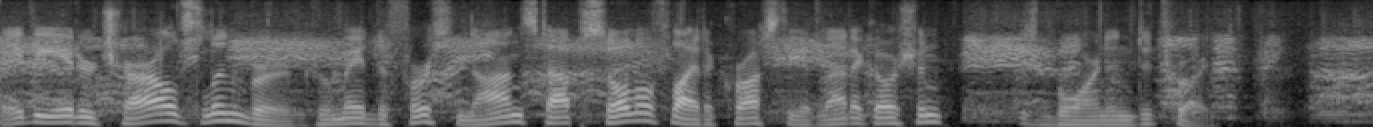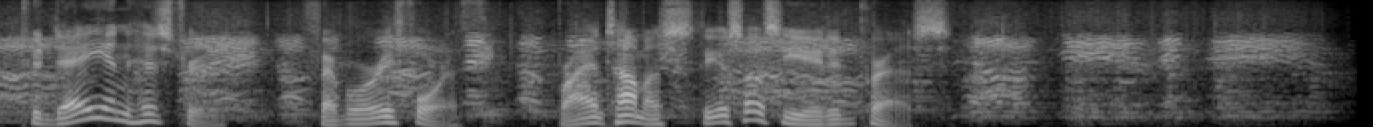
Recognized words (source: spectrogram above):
Aviator Charles Lindbergh, who made the first non-stop solo flight across the Atlantic Ocean, was born in Detroit. Today in History, February 4th. Brian Thomas, The Associated Press.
